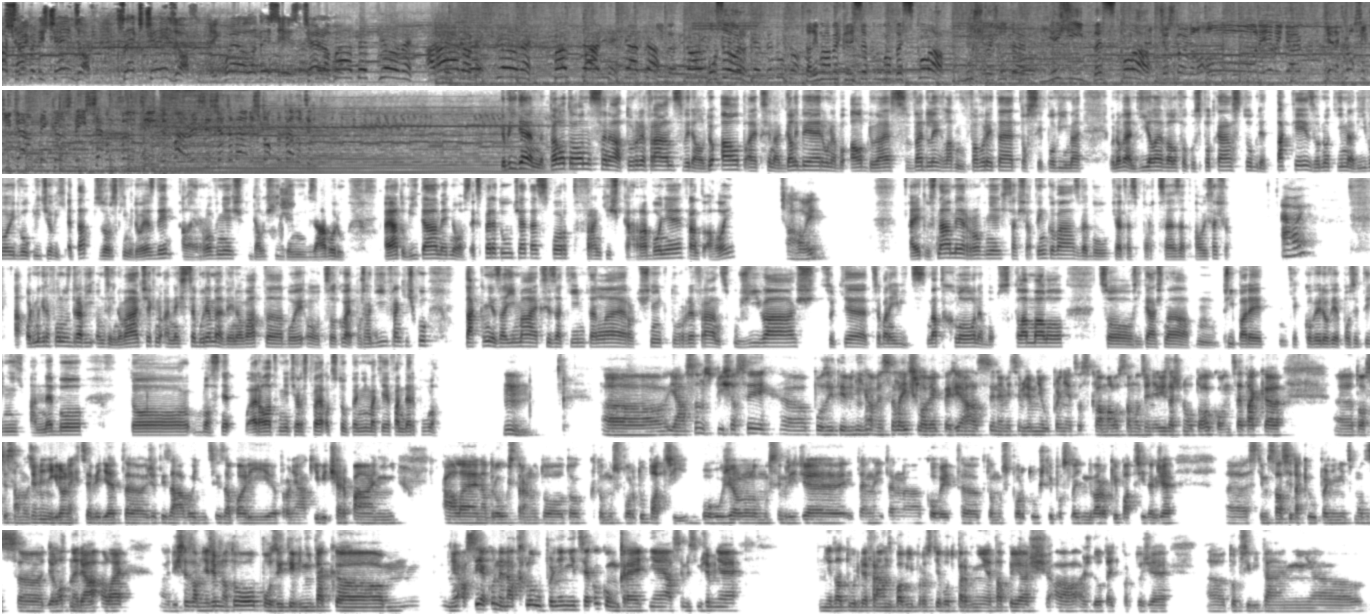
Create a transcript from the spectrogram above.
what's happened? His chain's off. Flex chain's off. Well, this is terrible. Attenzione, attenzione, fantasticata. Pozor, tady máme Krise Fruma bez kola. Muž ve žlutém ježí bez kola. Just going a lot. Oh, and here we go. Get across if you can because the 713 to Paris is just about to stop the peloton. Dobrý den, Peloton se na Tour de France vydal do Alp a jak si na Galibieru nebo Alp d'Huez vedli hlavní favorité, to si povíme v novém díle Velofocus podcastu, kde taky zhodnotíme vývoj dvou klíčových etap s horskými dojezdy, ale rovněž další denní v závodu. A já tu vítám jednoho z expertů ČT Sport, Františka Raboně. Franto, ahoj. Ahoj. A je tu s námi rovněž Saša Tinková z webu čtsport.cz. Ahoj Sašo. Ahoj. A od mikrofonu zdraví Ondřej Nováček. No a než se budeme věnovat eh, boji o celkové pořadí, Františku, tak mě zajímá, jak si zatím tenhle ročník Tour de France užíváš, co tě třeba nejvíc nadchlo nebo zklamalo, co říkáš na hm, případy těch covidově pozitivních, a nebo to vlastně relativně čerstvé odstoupení Matěje van der Poola. Hmm, Uh, já jsem spíš asi uh, pozitivní a veselý člověk, takže já si nemyslím, že mě úplně něco zklamalo. Samozřejmě, když začnu od toho konce, tak uh, to asi samozřejmě nikdo nechce vidět, že ty závodníci zabalí pro nějaké vyčerpání, ale na druhou stranu to, to k tomu sportu patří. Bohužel musím říct, že i ten, i ten covid k tomu sportu už ty poslední dva roky patří, takže s tím se asi taky úplně nic moc dělat nedá, ale když se zaměřím na to pozitivní, tak ehm, mě asi jako nenadchlo úplně nic jako konkrétně. Já si myslím, že mě, mě ta Tour de France baví prostě od první etapy až, a, až do teď, protože eh, to přivítání, eh,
